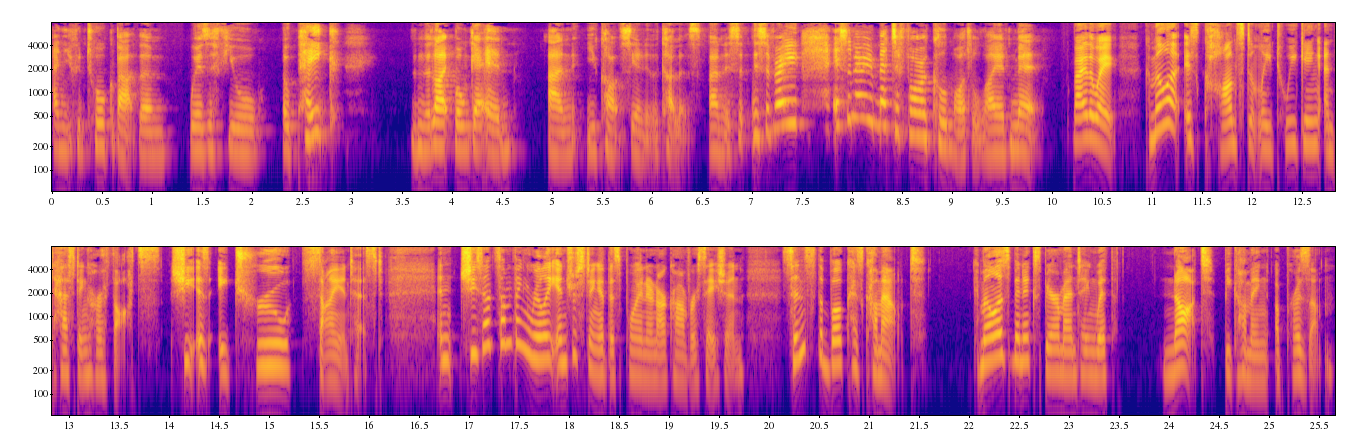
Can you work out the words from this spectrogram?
and you can talk about them. Whereas if you're opaque, then the light won't get in and you can't see any of the colours. And it's a, it's a very it's a very metaphorical model, I admit. By the way, Camilla is constantly tweaking and testing her thoughts. She is a true scientist. And she said something really interesting at this point in our conversation. Since the book has come out, Camilla's been experimenting with not becoming a prism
